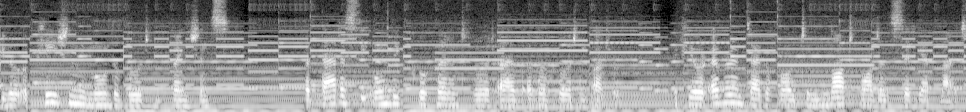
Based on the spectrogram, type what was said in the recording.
He will occasionally moan the word vengeance, but that is the only coherent word I have ever heard him utter. If you are ever in Daggerfall, do not wander the city at night.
